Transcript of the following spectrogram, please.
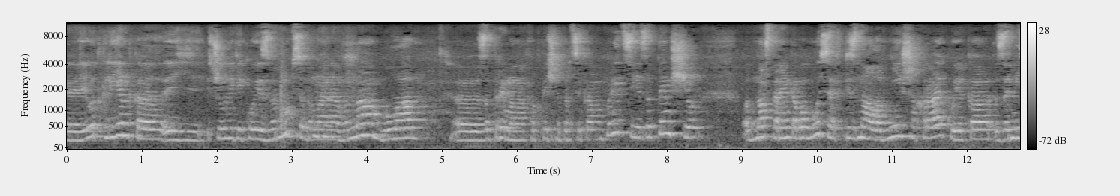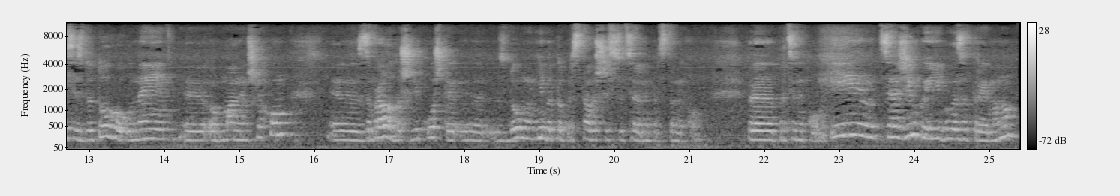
Е, І от клієнтка, чоловік якої звернувся до мене, вона була е, затримана фактично працівниками поліції за тим, що одна старенька бабуся впізнала в ній шахрайку, яка за місяць до того у неї е, обманним шляхом забрала грошові кошти з дому, нібито представившись соціальним представником працівником. І ця жінка її було затримано.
